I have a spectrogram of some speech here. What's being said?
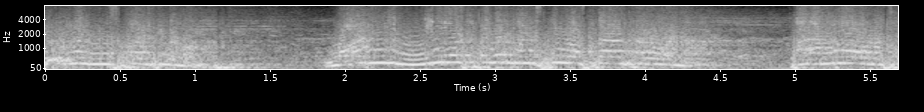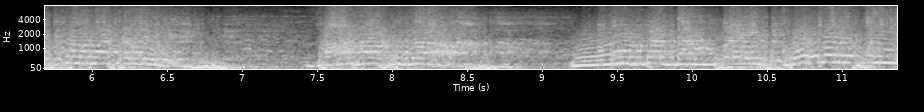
గ్రామాలు ఏడు మున్సిపాలిటీలో వాటిని నీళ్ళు వస్తేనే మంచిగా వస్తా అంటారు వాళ్ళు కానీ అమ్మ ఒక చెప్తా మాత్రమే దాదాపుగా నూట డెబ్బై కోట్ల రూపాయలు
